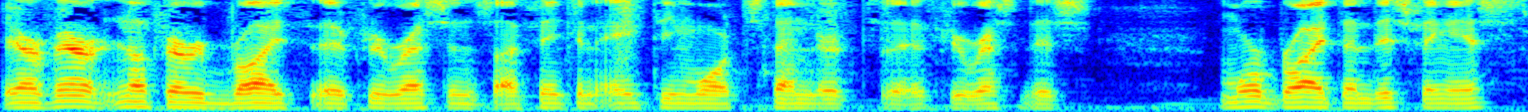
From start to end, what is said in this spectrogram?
They are very not very bright uh, fluorescents. I think an 18 watt standard uh, fluorescent is more bright than this thing is.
